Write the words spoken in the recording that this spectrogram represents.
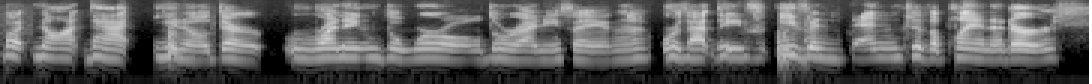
but not that, you know, they're running the world or anything, or that they've even been to the planet Earth.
